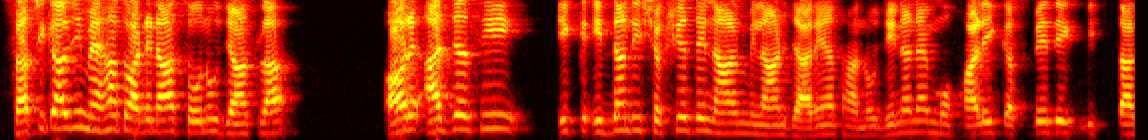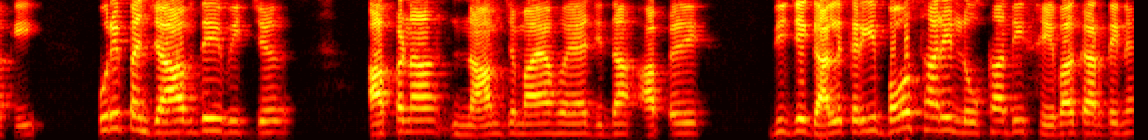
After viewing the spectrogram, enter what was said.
ਸਤਿ ਸ਼੍ਰੀ ਅਕਾਲ ਜੀ ਮੈਂ ਹਾਂ ਤੁਹਾਡੇ ਨਾਲ ਸੋਨੂ ਜਾਂਸਲਾ। ਔਰ ਅੱਜ ਅਸੀਂ ਇੱਕ ਇਦਾਂ ਦੀ ਸ਼ਖਸੀਅਤ ਦੇ ਨਾਲ ਮਿਲਾਨ ਜਾ ਰਹੇ ਹਾਂ ਤੁਹਾਨੂੰ, ਜਿਨ੍ਹਾਂ ਨੇ ਮੋਹਾਲੀ ਕਸਬੇ ਦੇ ਵਿੱਚ ਤਾਂ ਕੀ, ਪੂਰੇ ਪੰਜਾਬ ਦੇ ਵਿੱਚ ਆਪਣਾ ਨਾਮ ਜਮਾਇਆ ਹੋਇਆ ਜਿੱਦਾਂ ਆਪੇ ਦੀ ਜੇ ਗੱਲ ਕਰੀਏ, ਬਹੁਤ ਸਾਰੇ ਲੋਕਾਂ ਦੀ ਸੇਵਾ ਕਰਦੇ ਨੇ।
